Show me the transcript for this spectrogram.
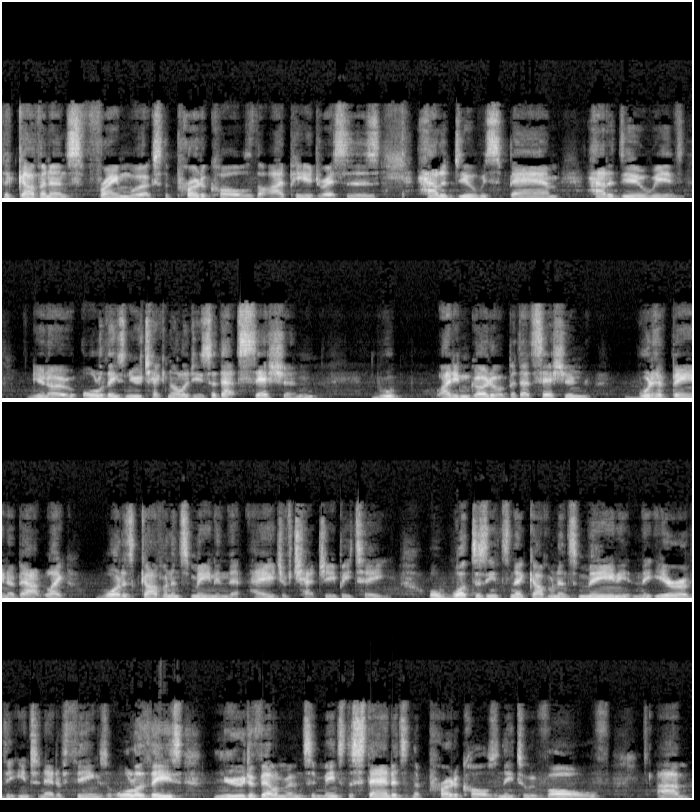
the governance frameworks, the protocols, the IP addresses, how to deal with spam, how to deal with, you know, all of these new technologies. So that session will, I didn't go to it, but that session would have been about like, what does governance mean in the age of ChatGPT? Or what does internet governance mean in the era of the Internet of Things? All of these new developments, it means the standards and the protocols need to evolve um,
